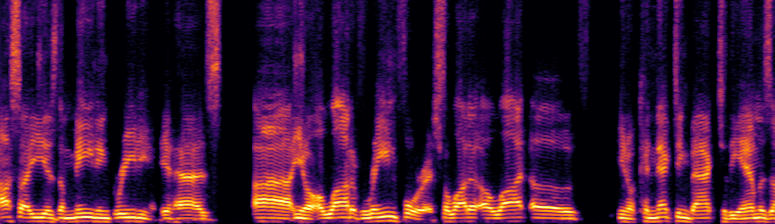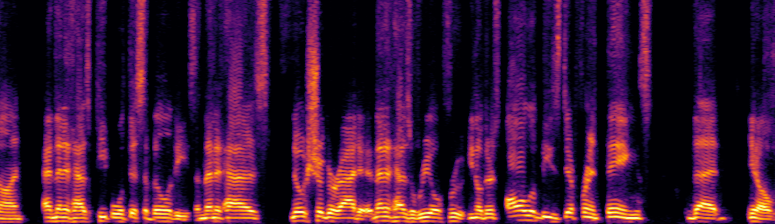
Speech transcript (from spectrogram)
acai is the main ingredient. It has uh, you know, a lot of rainforest, a lot of a lot of you know, connecting back to the Amazon. And then it has people with disabilities. And then it has no sugar added. And then it has real fruit. You know, there's all of these different things that, you know,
